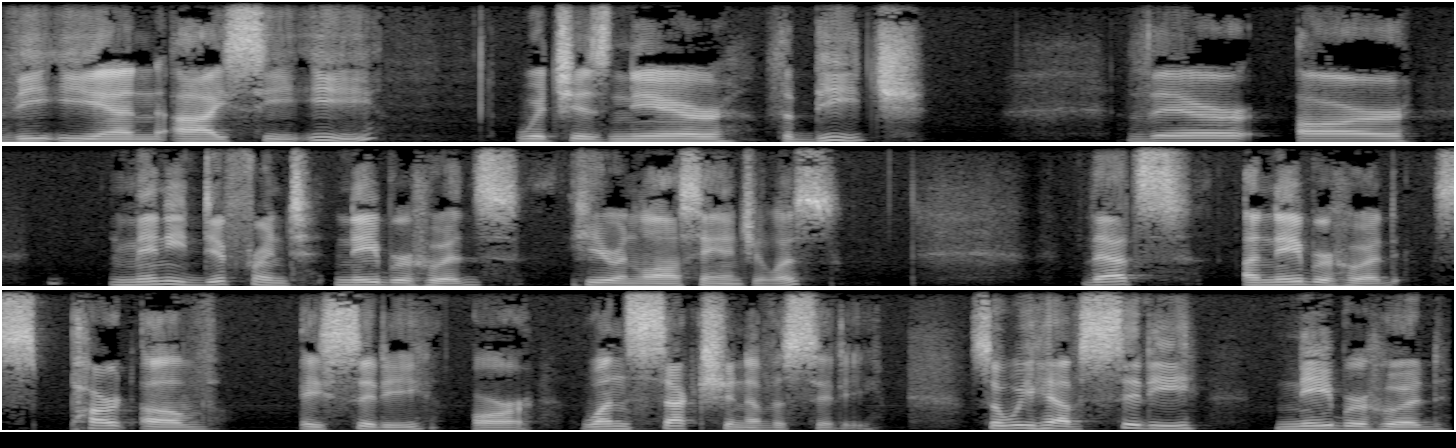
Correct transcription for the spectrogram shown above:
V E N I C E, which is near the beach. There are many different neighborhoods here in Los Angeles. That's a neighborhood, part of a city or one section of a city. So we have city, neighborhood,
